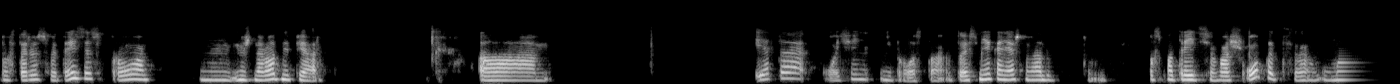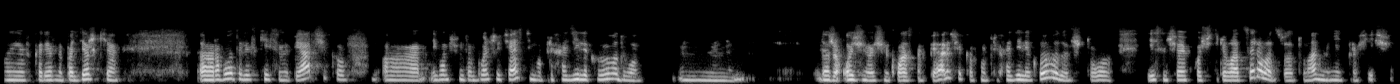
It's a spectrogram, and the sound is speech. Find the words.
повторю свой тезис про международный пиар. Это очень непросто. То есть мне, конечно, надо посмотреть ваш опыт. Мы в карьерной поддержке э, работали с кейсами пиарщиков, а, и, в общем-то, в большей части мы приходили к выводу, даже очень-очень классных пиарщиков, мы приходили к выводу, что если человек хочет релацироваться, то надо менять профессию.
